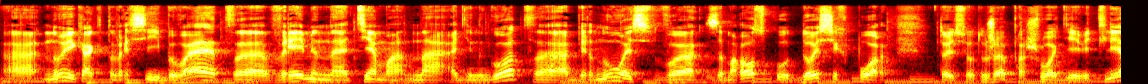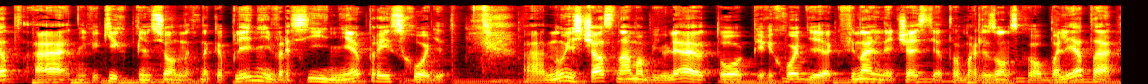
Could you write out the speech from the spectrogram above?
Э, ну и как это в России бывает, э, временная тема на один год э, обернулась в заморозку до сих пор. То есть вот уже прошло 9 лет, а никаких пенсионных накоплений в России не происходит. Ну и сейчас нам объявляют о переходе к финальной части этого марлезонского балета.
